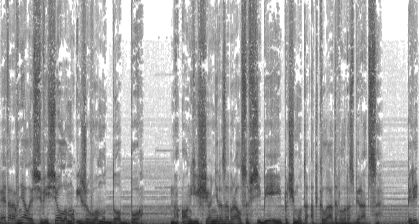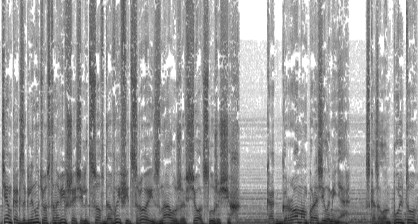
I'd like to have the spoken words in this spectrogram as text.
Это равнялось веселому и живому Доббу. Но он еще не разобрался в себе и почему-то откладывал разбираться. Перед тем, как заглянуть в восстановившееся лицо вдовы, Фицрой знал уже все от служащих. «Как громом поразило меня», — сказал он пульту,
